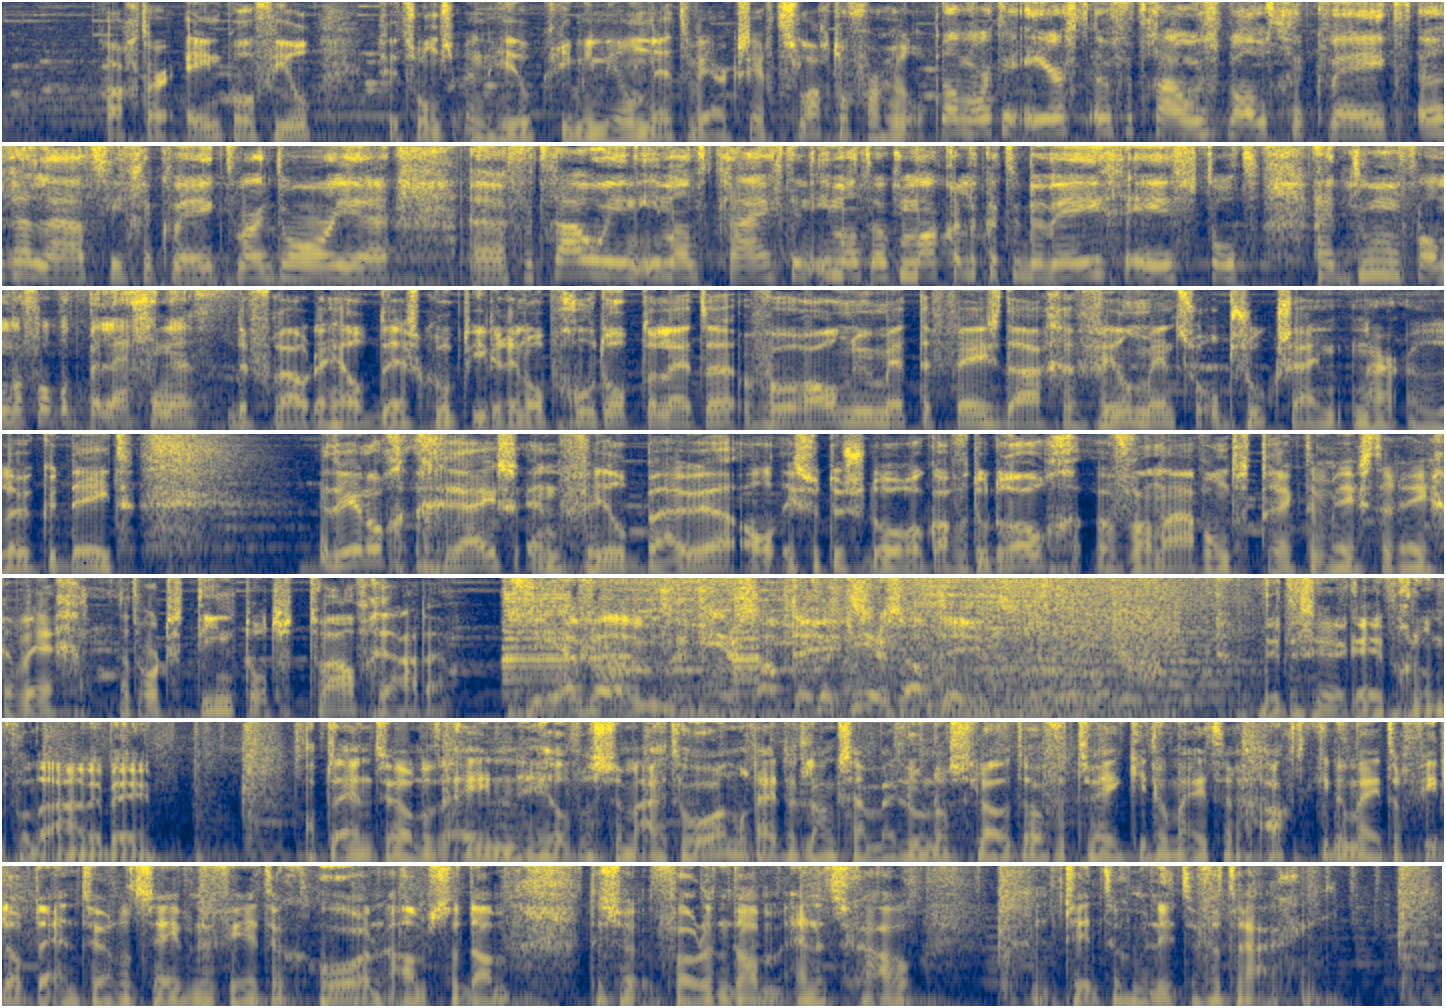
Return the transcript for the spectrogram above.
Achter één profiel zit soms een heel crimineel netwerk, zegt slachtofferhulp. Dan wordt er eerst een vertrouwensband gekweekt, een relatie gekweekt... waardoor je uh, vertrouwen in iemand krijgt... en iemand ook makkelijker te bewegen is tot het doen van bijvoorbeeld beleggingen. De fraude helpdesk roept iedereen op goed op te letten. Vooral nu met de feestdagen veel mensen op zoek zijn naar een leuke date. Het weer nog grijs en veel buien, al is het tussendoor ook af en toe droog. Vanavond trekt de meeste regen weg. Het wordt 10 tot 12 graden. ZFM, verkeersupdate. verkeersupdate. Dit is Erik Evengroen van de ANWB. Op de N201 Hilversum uit Hoorn rijdt het langzaam bij Loenersloot over 2 kilometer. 8 kilometer file op de N247 Hoorn Amsterdam tussen Volendam en het Schouw. 20 minuten vertraging.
